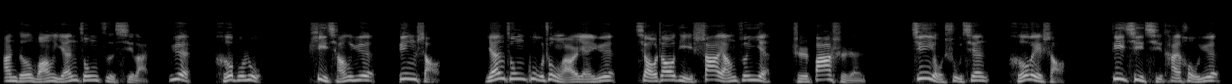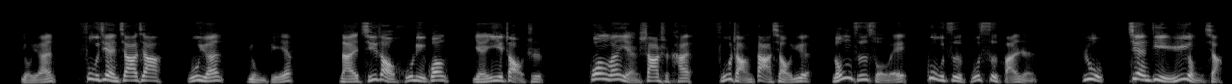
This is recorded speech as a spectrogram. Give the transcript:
安德王延宗自西来，曰：“何不入？”辟强曰：“兵少。”延宗故众而言曰：“孝昭帝杀杨尊彦，只八十人，今有数千，何谓少？”帝泣启太后曰：“有缘，复见家家；无缘，永别。”乃急召胡律光，演绎召之。光闻演杀士开，抚掌大笑曰：“龙子所为，故自不似凡人。”入见帝于永相，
